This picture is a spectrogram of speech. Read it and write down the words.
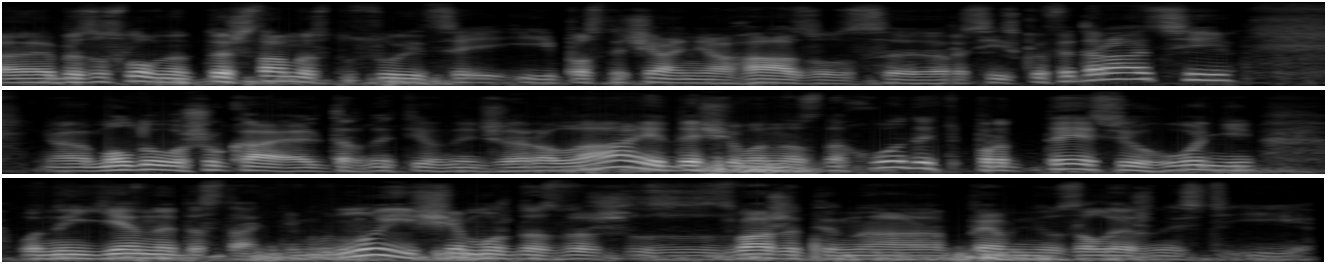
Е, Безусловно, те ж саме стосується і постачання газу з Російської Федерації. Молдова шукає альтернативні джерела, і дещо вона знаходить, проте сьогодні вони є недостатніми. Ну і ще можна зваж- зважити на певну залежність і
